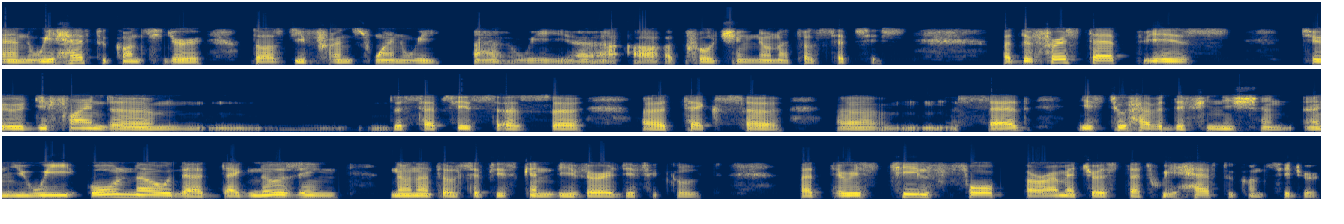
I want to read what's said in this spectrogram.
And we have to consider those differences when we uh, we uh, are approaching neonatal sepsis. But the first step is to define the, um, the sepsis as uh, Tex uh, um, said, is to have a definition. And we all know that diagnosing neonatal sepsis can be very difficult. But there is still four parameters that we have to consider.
